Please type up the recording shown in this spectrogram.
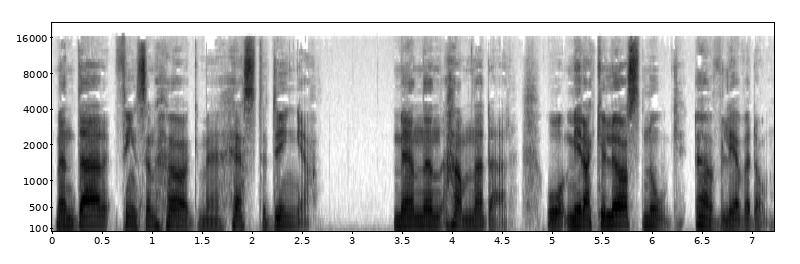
men där finns en hög med hästdynga. Männen hamnar där och mirakulöst nog överlever de.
